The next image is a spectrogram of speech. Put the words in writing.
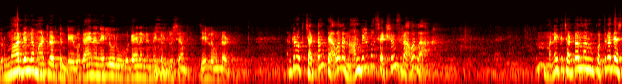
దుర్మార్గంగా మాట్లాడుతుంటే ఒక ఆయన నెల్లూరు ఒక ఆయన నిన్న ఇక్కడ చూసాం జైల్లో ఉన్నాడు. అందుకని ఒక చట్టం తేవాలా? నాన్ బిలబుల్ సెక్షన్స్ రావాలా? అనేక చట్టాలు మనం కొత్తగా తెస్తాం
